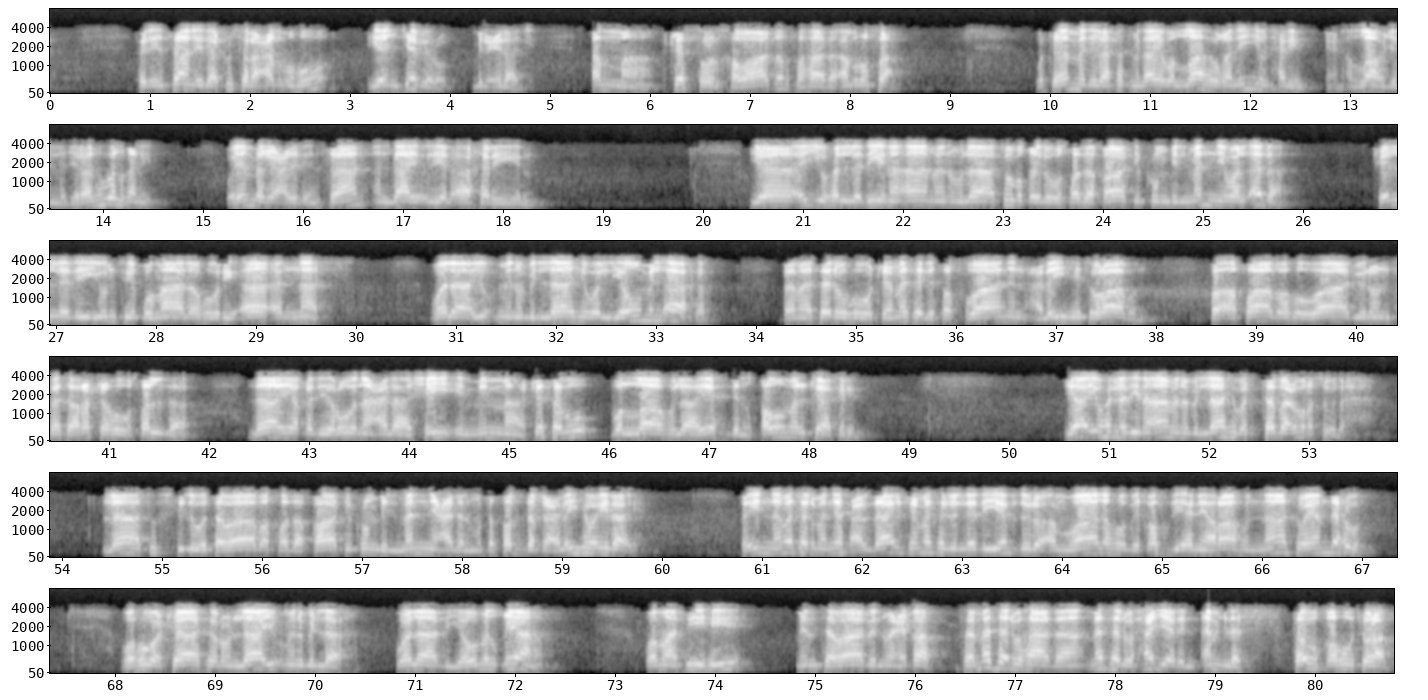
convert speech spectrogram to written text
فالإنسان إذا كسر عظمه ينجبر بالعلاج. أما كسر الخواطر فهذا أمر صعب. وتأمل إلى ختم الآية والله غني حليم. يعني الله جل جلاله هو الغني. وينبغي على الإنسان أن لا يؤذي الآخرين. يا أيها الذين آمنوا لا تبطلوا صدقاتكم بالمن والأذى. كالذي ينفق ماله رئاء الناس. ولا يؤمن بالله واليوم الآخر. فمثله كمثل صفوان عليه تراب فأصابه وابل فتركه صلدا. لا يقدرون على شيء مما كسبوا والله لا يهدي القوم الكافرين. يا أيها الذين آمنوا بالله واتبعوا رسوله لا تفسدوا ثواب صدقاتكم بالمن على المتصدق عليه وإذائه فإن مثل من يفعل ذلك مثل الذي يبذل أمواله بقصد أن يراه الناس ويمدحوه وهو كافر لا يؤمن بالله ولا بيوم القيامة وما فيه من ثواب وعقاب. فمثل هذا مثل حجر أملس فوقه تراب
